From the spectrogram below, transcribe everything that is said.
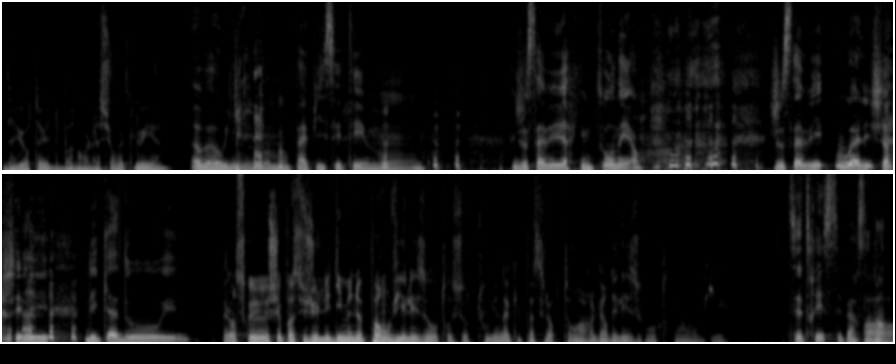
D'ailleurs, tu avais de bonnes relations avec lui, hein Ah bah oui, mon, mon papy c'était mon... Je savais vers qui me tourner. hein. je savais où aller chercher les, les cadeaux. Et... Alors, ce que, je sais pas si je l'ai dit, mais ne pas envier les autres surtout. Il y en a qui passent leur temps à regarder les autres qu'à envier. C'est triste ces personnes. Enfin,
